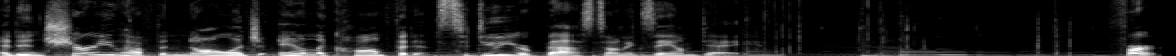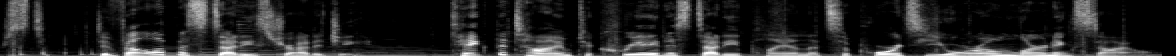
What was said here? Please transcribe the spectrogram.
And ensure you have the knowledge and the confidence to do your best on exam day. First, develop a study strategy. Take the time to create a study plan that supports your own learning style.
